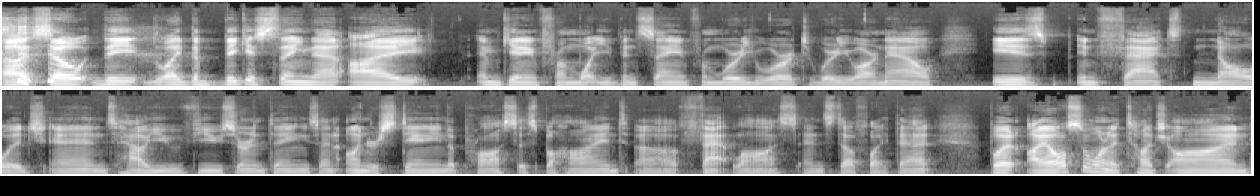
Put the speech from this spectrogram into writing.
Uh, so the like the biggest thing that I am getting from what you've been saying from where you were to where you are now is in fact knowledge and how you view certain things and understanding the process behind uh, fat loss and stuff like that. But I also want to touch on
